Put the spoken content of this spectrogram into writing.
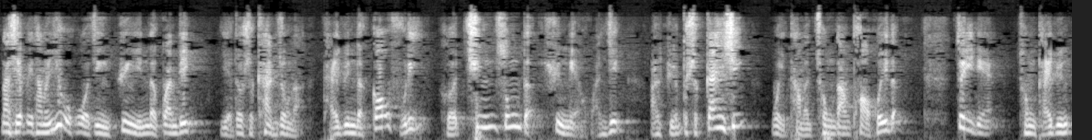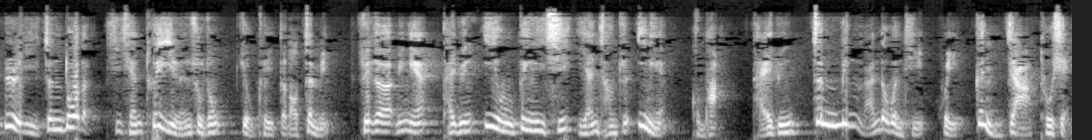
那些被他们诱惑进军营的官兵，也都是看中了台军的高福利和轻松的训练环境，而绝不是甘心为他们充当炮灰的。这一点从台军日益增多的提前退役人数中就可以得到证明。随着明年台军义务兵役期延长至一年，恐怕台军征兵难的问题会更加凸显。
